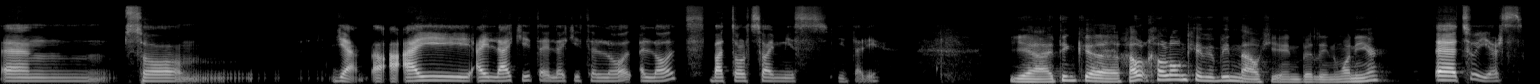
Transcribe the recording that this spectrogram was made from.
And so um, yeah, I I like it. I like it a lot, a lot. But also I miss Italy. Yeah, I think. Uh, how how long have you been now here in Berlin? One year. Uh, two years.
